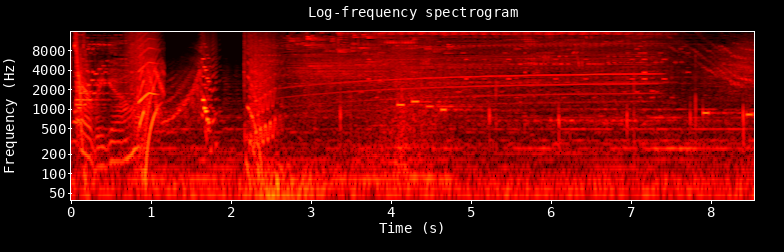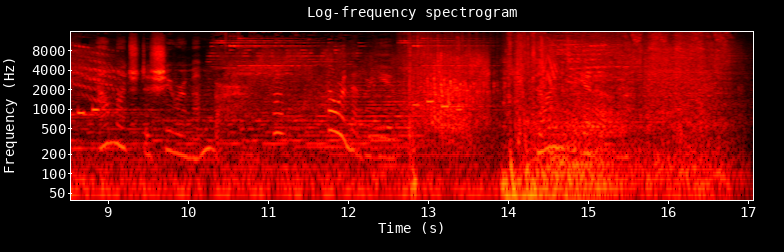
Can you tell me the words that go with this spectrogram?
There we go. How much does she remember?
